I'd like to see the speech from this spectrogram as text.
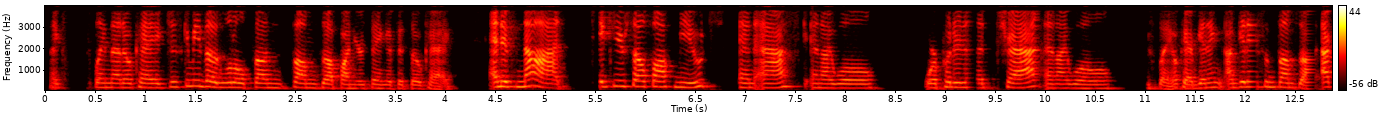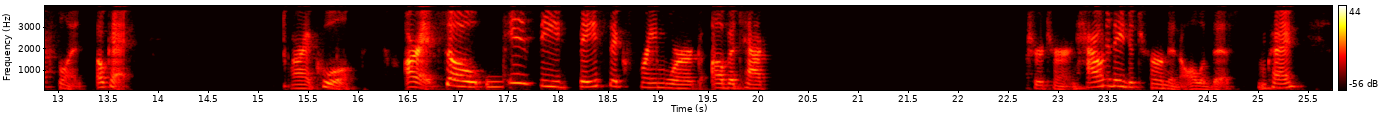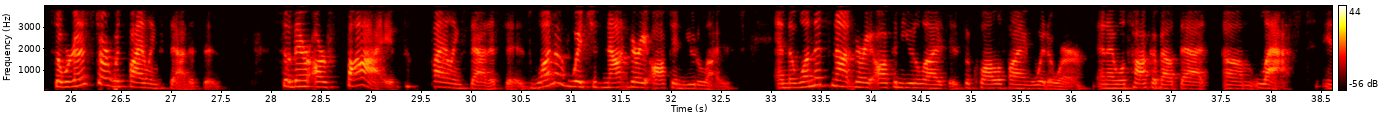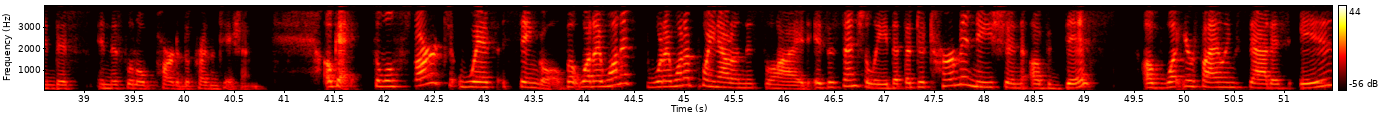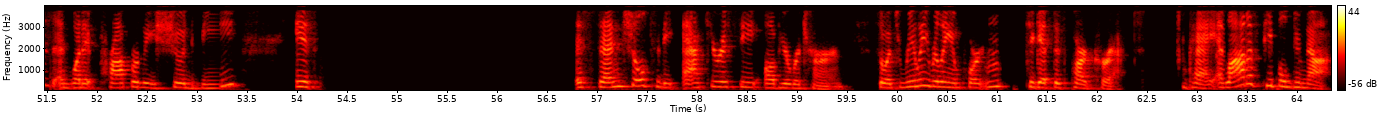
I explain that okay? Just give me the little thumb, thumbs up on your thing if it's okay. And if not, take yourself off mute and ask, and I will, or put it in the chat and I will explain. Okay, I'm getting, I'm getting some thumbs up. Excellent. Okay. All right, cool. All right, so what is the basic framework of a tax return? How do they determine all of this? Okay, so we're going to start with filing statuses. So there are five filing statuses, one of which is not very often utilized. And the one that's not very often utilized is the qualifying widower. And I will talk about that um, last in this, in this little part of the presentation. Okay, so we'll start with single, but what I want to what I want to point out on this slide is essentially that the determination of this of what your filing status is and what it properly should be is essential to the accuracy of your return. So it's really really important to get this part correct. Okay, and a lot of people do not.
